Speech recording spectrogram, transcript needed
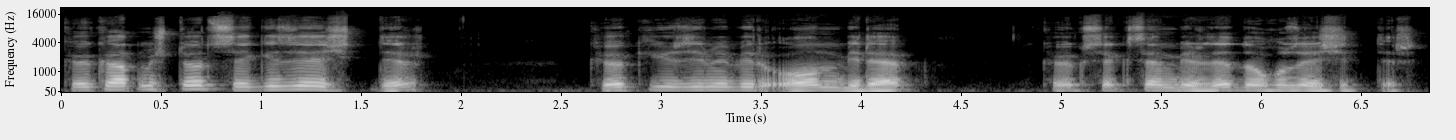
kök 64 8'e eşittir. Kök 121 11'e. Kök 81 de 9'a eşittir.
